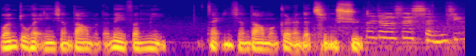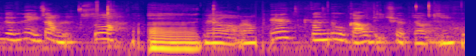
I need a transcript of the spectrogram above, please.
温度会影响到我们的内分泌，再影响到我们个人的情绪。这就是神经的内脏人说，呃，没有了，因为温度高的确比较容易活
